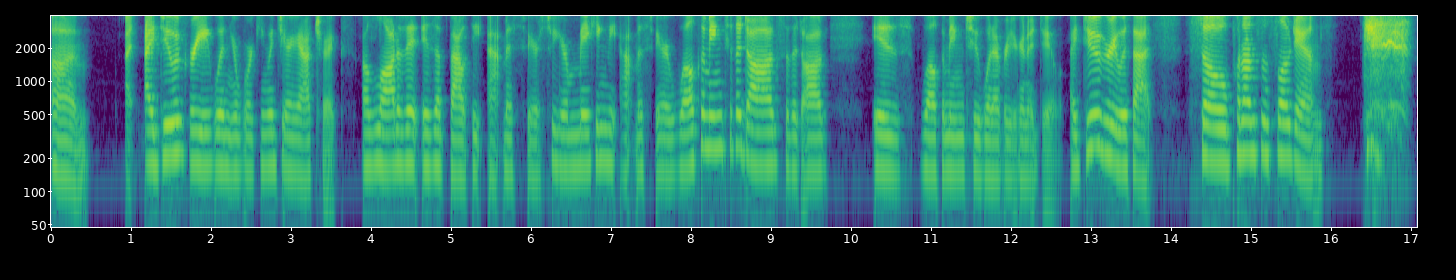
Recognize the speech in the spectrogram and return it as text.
um I, I do agree when you're working with geriatrics, a lot of it is about the atmosphere. So you're making the atmosphere welcoming to the dog so the dog is welcoming to whatever you're gonna do. I do agree with that. So put on some slow jams.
